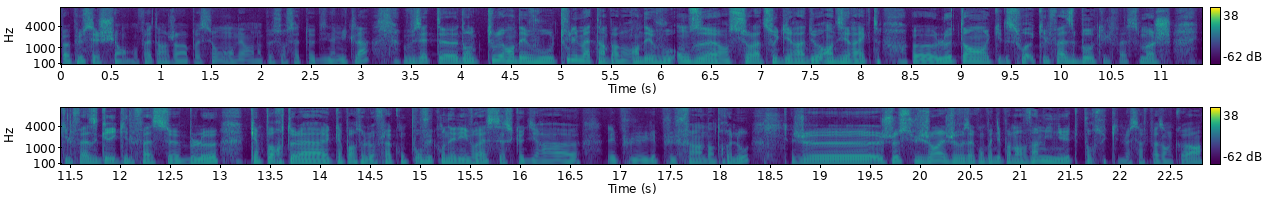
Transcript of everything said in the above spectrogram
bah, plus c'est chiant en fait, hein, j'ai l'impression, on est un peu sur cette dynamique-là. Vous êtes euh, donc tous les rendez-vous, tous les matins, pardon, rendez-vous 11h sur la Tsugi Radio en direct. Euh, le temps qu'il soit, qu'il fasse beau, qu'il fasse moche, qu'il fasse gris, qu'il fasse bleu, qu'importe qu'importe le flacon, pourvu qu'on ait l'ivresse, c'est ce que dira euh, les plus, les plus fins d'entre nous. Je, je suis Jean et je vais vous accompagner pendant 20 minutes, pour ceux qui ne le savent pas encore,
